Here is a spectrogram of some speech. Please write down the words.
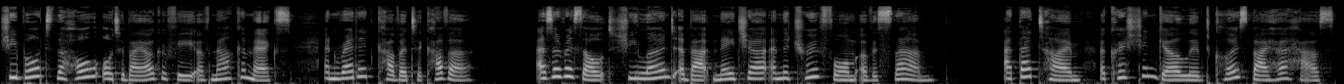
She bought the whole autobiography of Malcolm X and read it cover to cover. As a result, she learned about nature and the true form of Islam. At that time, a Christian girl lived close by her house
